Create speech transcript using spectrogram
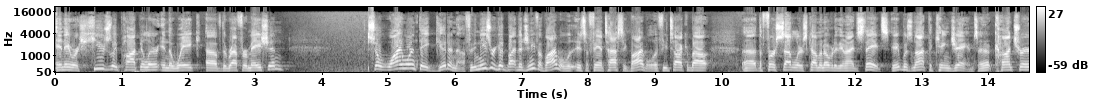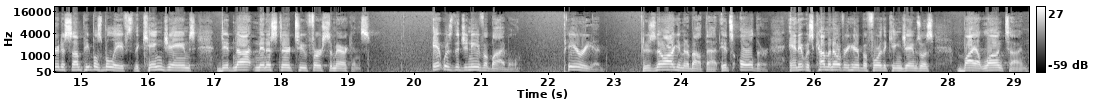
And they were hugely popular in the wake of the Reformation. So why weren't they good enough? I mean, these were good. The Geneva Bible is a fantastic Bible. If you talk about uh, the first settlers coming over to the United States, it was not the King James. Contrary to some people's beliefs, the King James did not minister to first Americans. It was the Geneva Bible. Period. There's no argument about that. It's older. And it was coming over here before the King James was by a long time.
